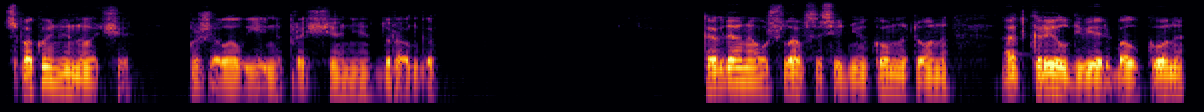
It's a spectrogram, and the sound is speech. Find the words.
Спокойной ночи, пожелал ей на прощание Дронго. Когда она ушла в соседнюю комнату, он открыл дверь балкона,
